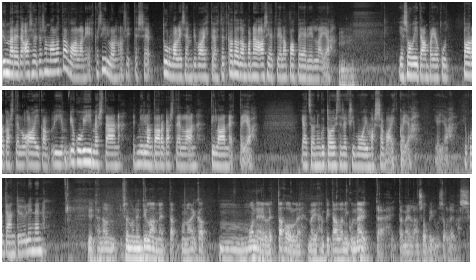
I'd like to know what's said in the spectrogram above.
ymmärretä asioita samalla tavalla, niin ehkä silloin on sitten se turvallisempi vaihtoehto, että katsotaanpa nämä asiat vielä paperilla ja, mm-hmm. ja sovitaanpa joku tarkasteluaika, joku viimeistään, että milloin tarkastellaan tilannetta ja ja että se on niin kuin toistaiseksi voimassa vaikka ja, ja, ja joku tämän tyylinen. Nythän on sellainen tilanne, että on aika monelle taholle, meidän pitää olla niin kuin näyttää, että meillä on sopimus olemassa.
